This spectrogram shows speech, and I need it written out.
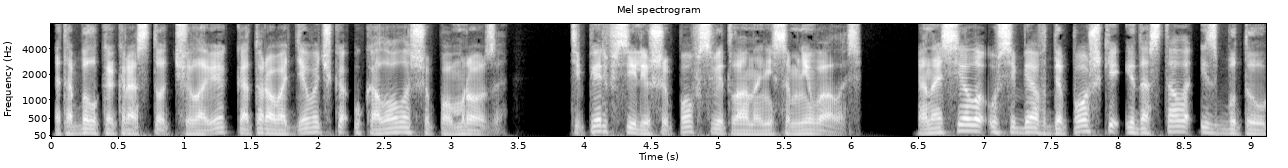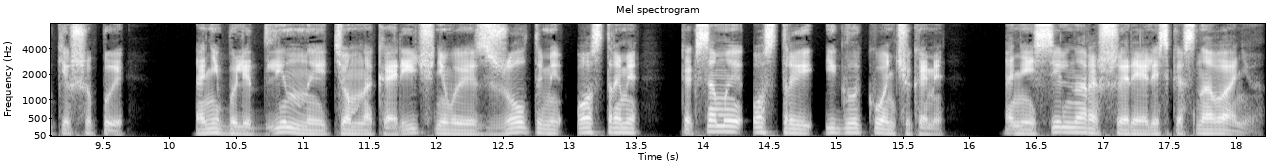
Это был как раз тот человек, которого девочка уколола шипом розы. Теперь в силе шипов Светлана не сомневалась. Она села у себя в депошке и достала из бутылки шипы. Они были длинные, темно-коричневые, с желтыми, острыми, как самые острые иглы кончиками. Они сильно расширялись к основанию.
